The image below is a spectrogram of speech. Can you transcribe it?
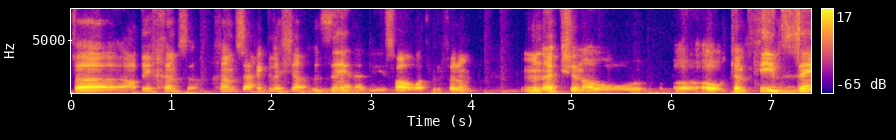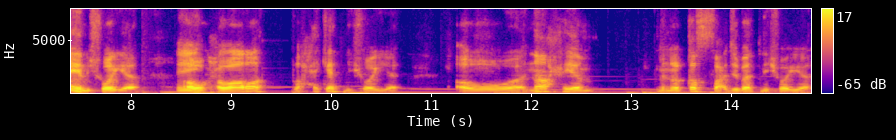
فأعطيه خمسة. خمسة حق الأشياء الزينة اللي صارت بالفيلم. من أكشن أو أو, تمثيل زين شوية إيه. أو حوارات ضحكتني شوية أو ناحية من القصة عجبتني شوية.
